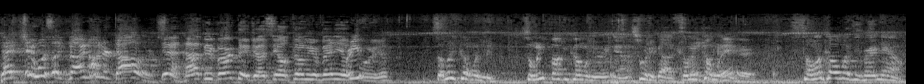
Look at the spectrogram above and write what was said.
That shit was like nine hundred dollars. Yeah. Happy birthday, Jesse! I'll film your video you, for you. Somebody come with me. Somebody fucking come with me right now. I swear to God. Somebody come with me. Someone come with me right now.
